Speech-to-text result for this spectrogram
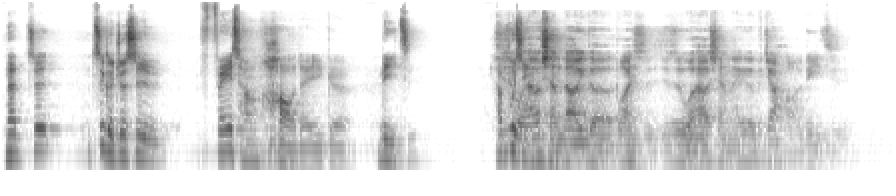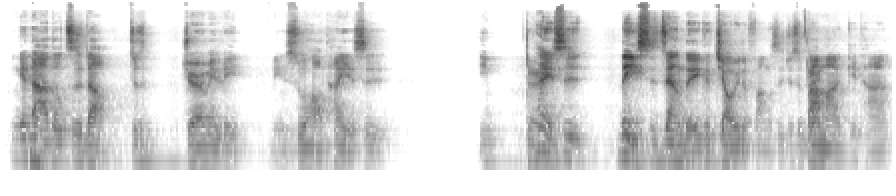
那这这个就是非常好的一个例子。他不我还有想到一个，不好意思，就是我还有想到一个比较好的例子，应该大家都知道，就是 Jeremy Lin 林书豪，他也是，因他也是类似这样的一个教育的方式，就是爸妈给他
